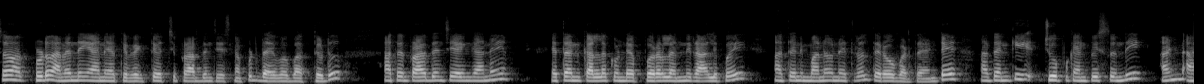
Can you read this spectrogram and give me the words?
సో అప్పుడు అనన్య అనే ఒక వ్యక్తి వచ్చి ప్రార్థన చేసినప్పుడు దైవభక్తుడు అతను ప్రార్థన చేయగానే అతని కళ్ళకుండే పొరలన్నీ రాలిపోయి అతని మనోనేత్రాలు తెరవబడతాయి. అంటే అతనికి చూపు కనిపిస్తుంది అండ్ ఆ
